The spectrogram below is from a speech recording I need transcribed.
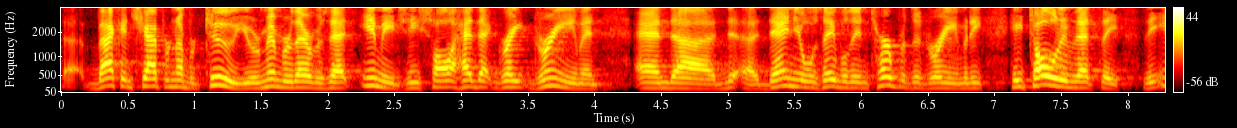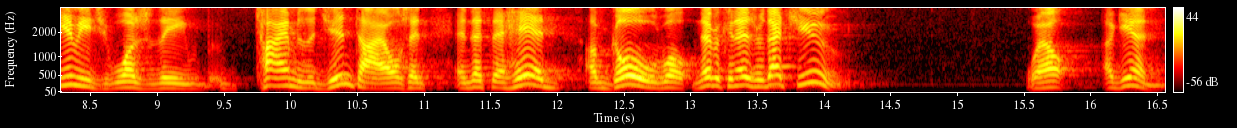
Uh, back in chapter number two, you remember there was that image. He saw, had that great dream, and, and uh, uh Daniel was able to interpret the dream. And he, he told him that the, the image was the time of the Gentiles and, and that the head of gold, well, Nebuchadnezzar, that's you. Well, again,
